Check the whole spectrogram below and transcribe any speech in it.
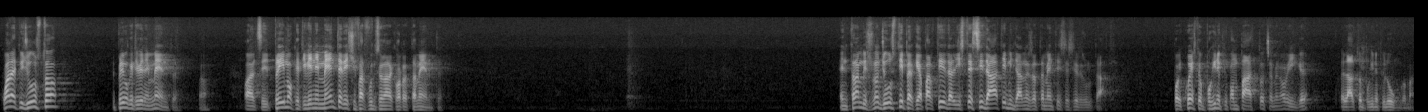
Qual è più giusto? Il primo che ti viene in mente. No? Anzi, il primo che ti viene in mente riesci a far funzionare correttamente. Entrambi sono giusti perché a partire dagli stessi dati mi danno esattamente gli stessi risultati. Poi questo è un pochino più compatto, c'è meno righe, quell'altro un pochino più lungo. Ma...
